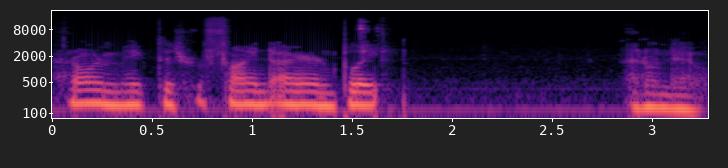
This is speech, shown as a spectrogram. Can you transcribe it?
How do I make this refined iron plate? I don't know.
